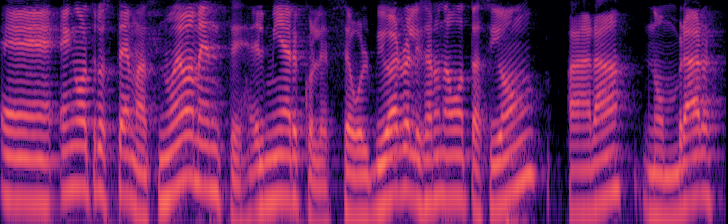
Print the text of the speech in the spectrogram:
Eh, en otros temas, nuevamente el miércoles se volvió a realizar una votación para nombrar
